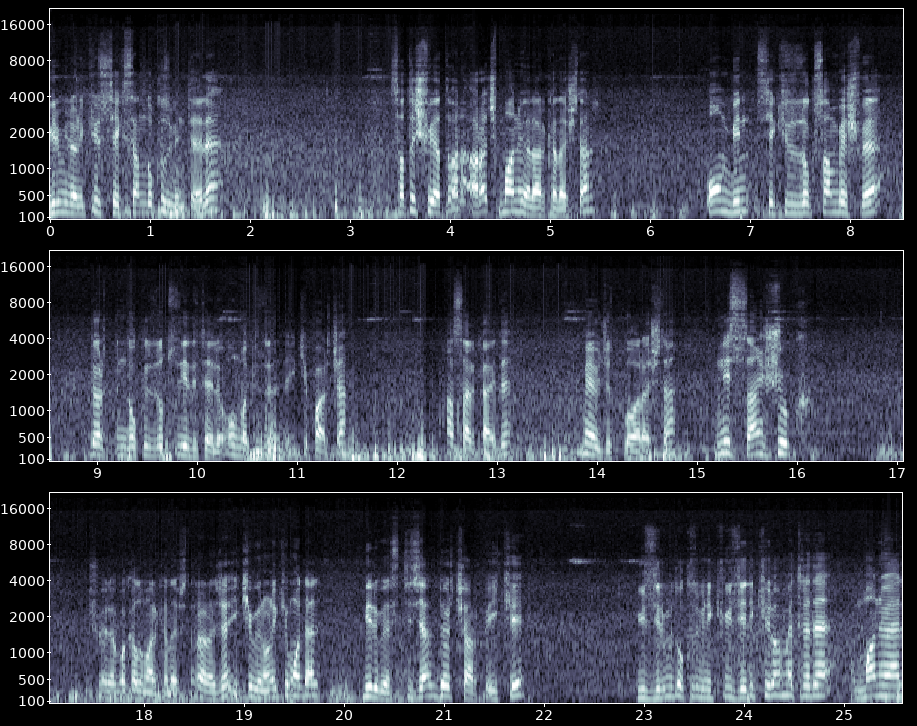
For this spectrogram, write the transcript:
1 milyon 289 bin TL satış fiyatı var. Araç manuel arkadaşlar. 10.895 ve 4.937 TL olmak üzere de iki parça hasar kaydı mevcut bu araçta. Nissan Juke Şöyle bakalım arkadaşlar araca 2012 model 1.5 dizel 4x2 129.207 kilometrede manuel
